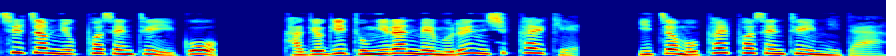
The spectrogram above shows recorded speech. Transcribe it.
7.6%이고 가격이 동일한 매물은 18개, 2.58%입니다.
